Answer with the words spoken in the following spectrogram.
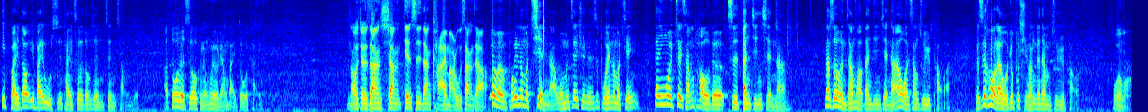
一百到一百五十台车都是很正常的，啊，多的时候可能会有两百多台。然后就是这样，像电视这样卡在马路上这样。因为我们不会那么贱呐、我们这一群人是不会那么贱，但因为最常跑的是单金线呐、那时候很常跑单金线，然后晚上出去跑啊。可是后来我就不喜欢跟他们出去跑、啊，为什么？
